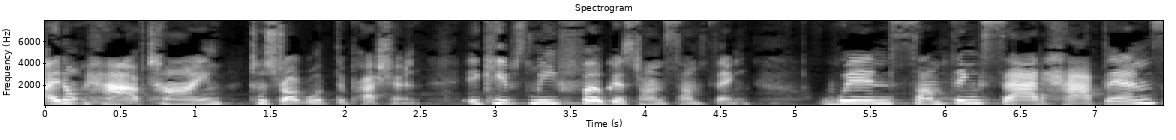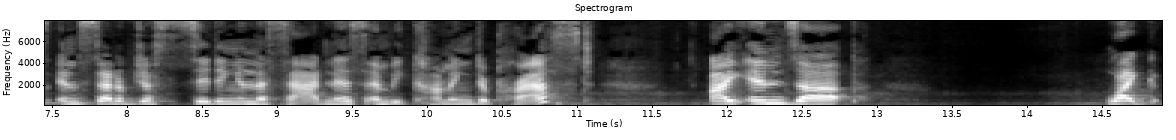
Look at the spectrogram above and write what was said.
I don't have time to struggle with depression. It keeps me focused on something. When something sad happens, instead of just sitting in the sadness and becoming depressed, I end up like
